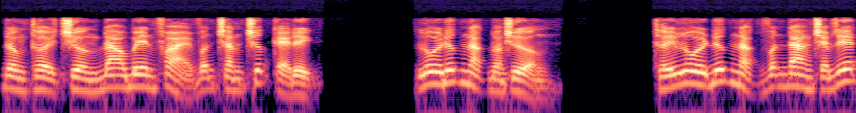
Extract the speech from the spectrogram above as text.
đồng thời trường đao bên phải vẫn chăn trước kẻ địch. Lôi đức nặc đoàn trưởng. Thấy lôi đức nặc vẫn đang chém giết,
